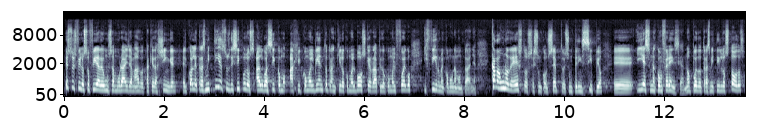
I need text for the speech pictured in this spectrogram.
Esto es filosofía de un samurái llamado Takeda Shingen, el cual le transmitía a sus discípulos algo así como ágil como el viento, tranquilo como el bosque, rápido como el fuego y firme como una montaña. Cada uno de estos es un concepto, es un principio eh, y es una conferencia. No puedo transmitirlos todos,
